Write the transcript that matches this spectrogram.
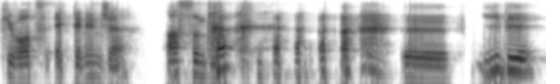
pivot eklenince aslında e, iyi bir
